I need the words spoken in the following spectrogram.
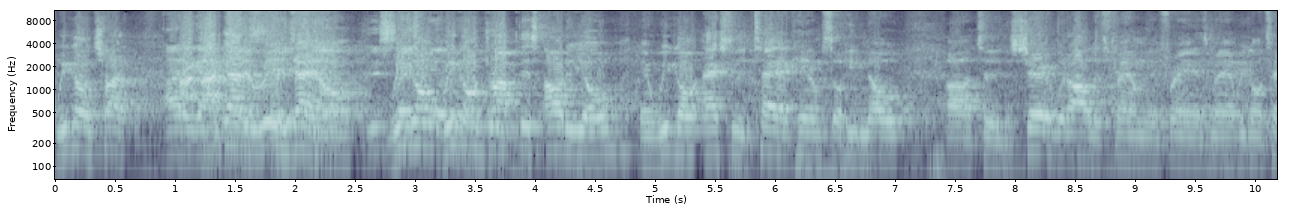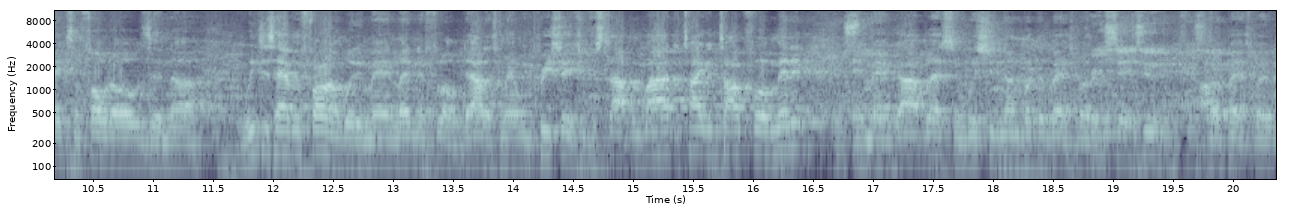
we gonna try. I, I got it written down. We gonna we gonna drop this audio and we gonna actually tag him so he know uh, to share it with all his family and friends. Man, we gonna take some photos and uh, we just having fun with it, man. Letting it flow. Dallas, man, we appreciate you for stopping by the Tiger Talk for a minute. Yes, and man, God bless you. Wish you nothing but the best, brother. Appreciate you. All the best, baby.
